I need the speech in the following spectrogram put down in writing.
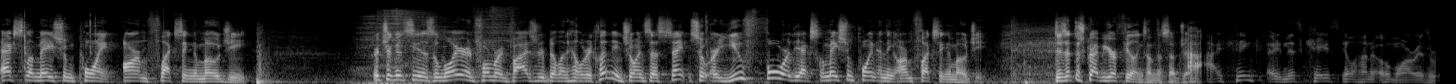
Exclamation point, arm flexing emoji. Richard Goodstein is a lawyer and former advisor to Bill and Hillary Clinton. He joins us tonight. So, are you for the exclamation point and the arm flexing emoji? Does that describe your feelings on the subject? I think in this case, Ilhan Omar is really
